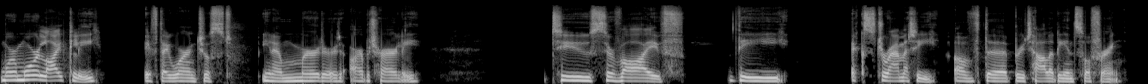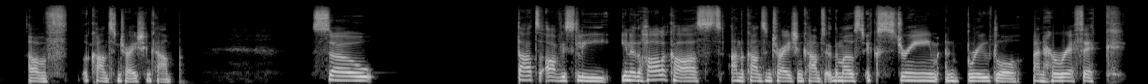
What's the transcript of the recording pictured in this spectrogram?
were more likely, if they weren't just you know, murdered arbitrarily to survive the extremity of the brutality and suffering of a concentration camp. So that's obviously, you know, the Holocaust and the concentration camps are the most extreme and brutal and horrific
